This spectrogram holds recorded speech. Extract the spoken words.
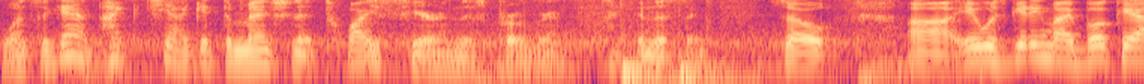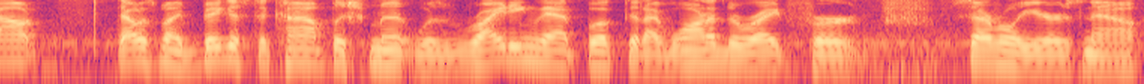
Once again, I, gee, I get to mention it twice here in this program, in this thing. So uh, it was getting my book out. That was my biggest accomplishment. Was writing that book that I wanted to write for several years now.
